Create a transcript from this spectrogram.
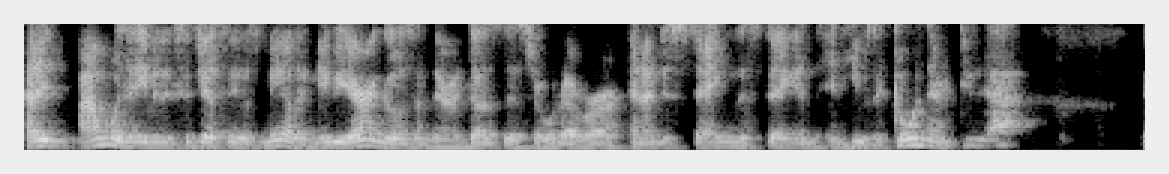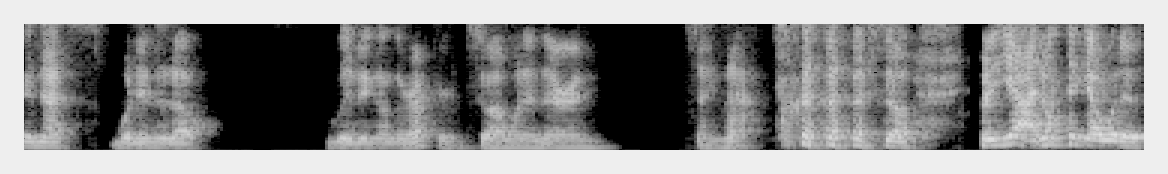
I didn't, I wasn't even suggesting it was me. I was like, maybe Aaron goes in there and does this or whatever. And I just sang this thing and, and he was like, go in there and do that. And that's what ended up living on the record. So I went in there and sang that. so, but yeah, I don't think I would have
